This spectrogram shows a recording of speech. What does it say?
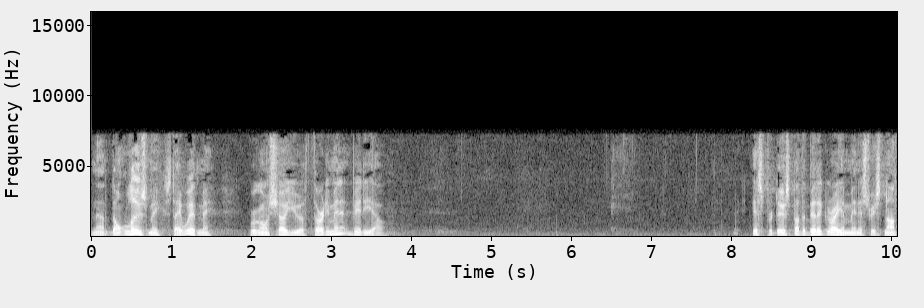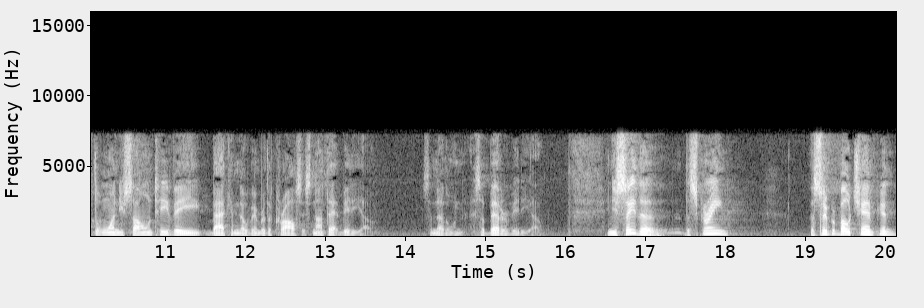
now don't lose me, stay with me. We're going to show you a 30 minute video. It's produced by the Billy Graham Ministry. It's not the one you saw on TV back in November, the cross. It's not that video. It's another one. It's a better video. And you see the, the screen? A Super Bowl champion,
